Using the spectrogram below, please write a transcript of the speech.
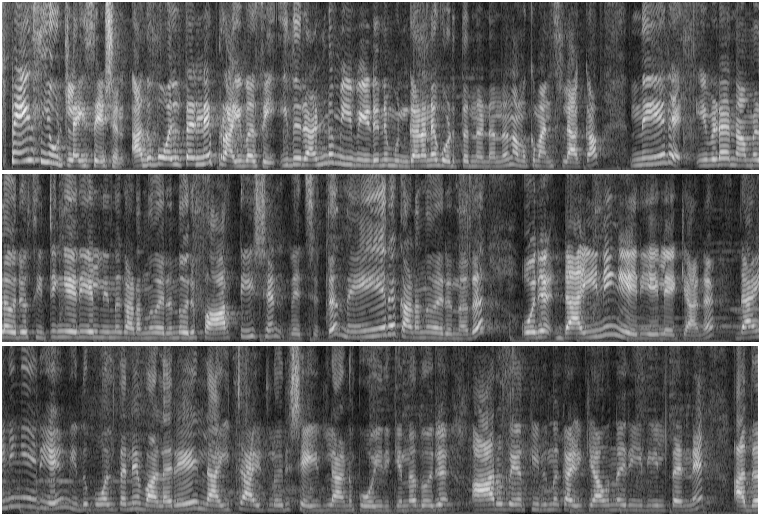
സ്പേസ് യൂട്ടിലൈസേഷൻ അതുപോലെ തന്നെ പ്രൈവസി ഇത് രണ്ടും ഈ വീടിന് മുൻഗണന കൊടുക്കുന്നുണ്ടെന്ന് നമുക്ക് മനസ്സിലാക്കാം. നേരെ ഇവിടെ നമ്മൾ ഒരു സിറ്റിംഗ് ഏരിയയിൽ നിന്ന് കടന്നു വരുന്ന ഒരു പാർട്ടീഷൻ വെച്ചിട്ട് നേരെ കടന്നു വരുന്നത് ഒരു ഡൈനിങ് ഏരിയയിലേക്കാണ്. ഡൈനിങ് ഏരിയയും ഇതുപോലെ തന്നെ വളരെ ലൈറ്റ് ആയിട്ടുള്ള ഒരു ഷെയ്ഡിലാണ് പോയിരിക്കുന്നത്. ഒരു ആറു പേർക്ക് ഇരുന്ന് കഴിക്കാവുന്ന രീതിയിൽ തന്നെ അത്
